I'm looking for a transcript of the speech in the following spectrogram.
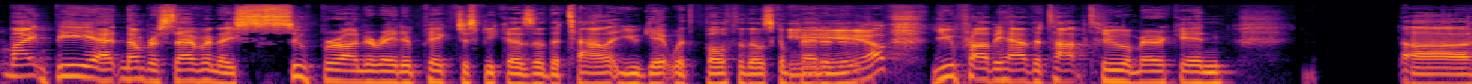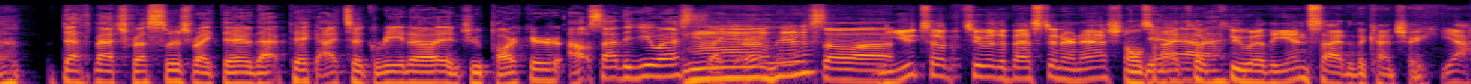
might be at number seven a super underrated pick just because of the talent you get with both of those competitors. Yep. You probably have the top two American uh deathmatch wrestlers right there. That pick I took Rina and Drew Parker outside the U.S. like Mhm. earlier. So uh, you took two of the best internationals, and I took two of the inside of the country. Yeah.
